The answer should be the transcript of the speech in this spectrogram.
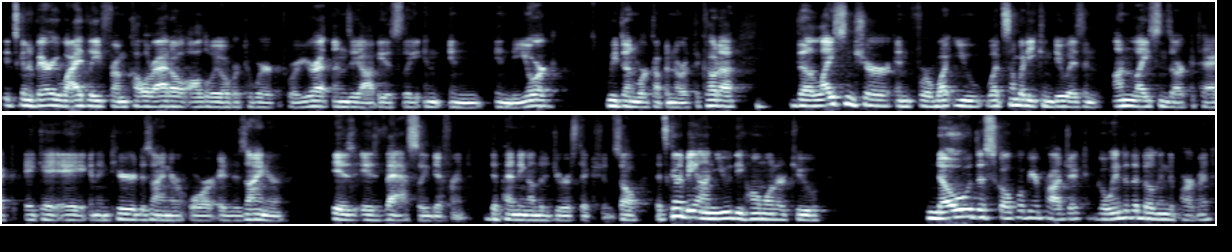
it's going to vary widely from Colorado all the way over to where where you're at, Lindsay. Obviously, in in in New York, we've done work up in North Dakota. The licensure and for what you what somebody can do as an unlicensed architect, aka an interior designer or a designer, is is vastly different depending on the jurisdiction. So it's going to be on you, the homeowner, to know the scope of your project go into the building department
